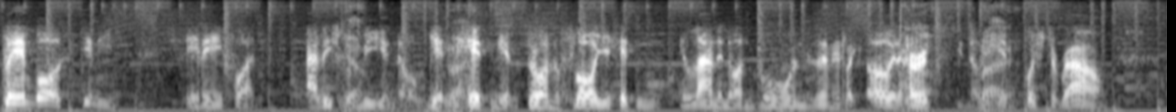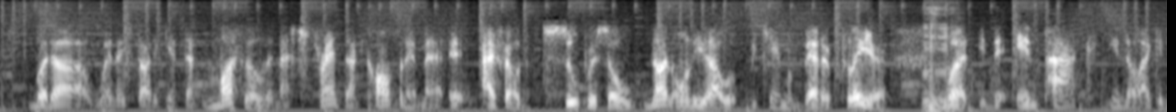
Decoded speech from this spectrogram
playing ball skinny, it ain't fun. At least for yeah. me, you know, getting right. hit and getting thrown on the floor, you're hitting, you're landing on bones, and it's like, oh, it yeah. hurts. You know, right. you're getting pushed around. But uh, when I started to get that muscle and that strength, that confidence, man, it, I felt super. So not only I became a better player, mm-hmm. but the impact, you know, I could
